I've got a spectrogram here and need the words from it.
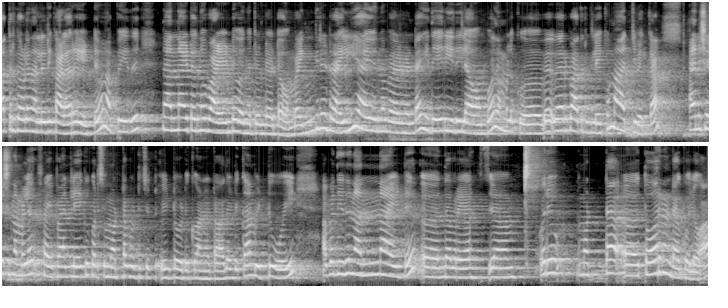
അത്രത്തോളം നല്ലൊരു കളർ കിട്ടും. അപ്പോൾ ഇത് നന്നായിട്ടൊന്ന് വഴണ്ട് വന്നിട്ടുണ്ട് കേട്ടോ. ഭയങ്കര ഡ്രൈ ആയി ഒന്നും വേണ്ട ഇതേ രീതിയിലാവുമ്പോൾ നമ്മൾ വേറെ പാത്രത്തിലേക്ക് മാറ്റി വെക്കാം. അതിനുശേഷം നമ്മൾ ഫ്രൈ പാനിലേക്ക് കുറച്ച് മുട്ട പൊട്ടിച്ചിട്ട് ഇട്ട് കൊടുക്കുകയാണ് കേട്ടോ. അതെടുക്കാൻ വിട്ടുപോയി. അപ്പോൾ ഇത് നന്നായിട്ട് എന്താ പറയുക ഒരു മുട്ട തോരനുണ്ടാക്കുമല്ലോ. ആ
